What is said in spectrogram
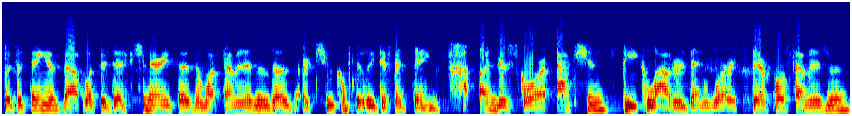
But the thing is that what the dictionary says and what feminism does are two completely different things. Underscore, actions speak louder than words. Therefore, feminism,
